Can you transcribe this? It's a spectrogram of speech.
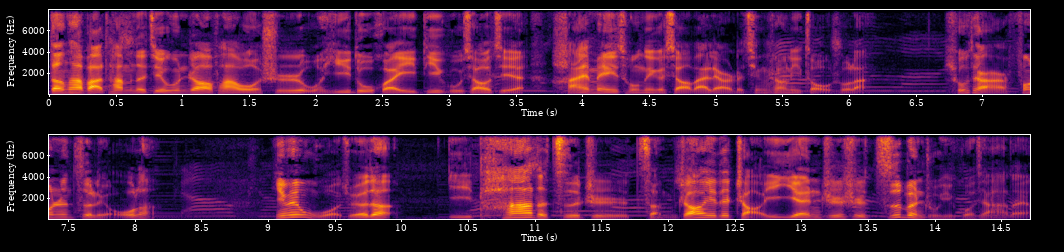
当他把他们的结婚照发我时，我一度怀疑低谷小姐还没从那个小白脸的情商里走出来，有点放任自流了。因为我觉得，以她的资质，怎么着也得找一颜值是资本主义国家的呀。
